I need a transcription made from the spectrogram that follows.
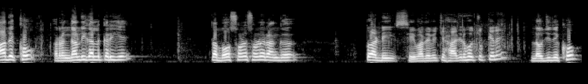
ਆ ਦੇਖੋ, ਰੰਗਾਂ ਦੀ ਗੱਲ ਕਰੀਏ, ਤਾਂ ਬਹੁਤ ਸੋਹਣੇ ਸੋਹਣੇ ਰੰਗ ਤੁਹਾਡੀ ਸੇਵਾ ਦੇ ਵਿੱਚ ਹਾਜ਼ਰ ਹੋ ਚੁੱਕੇ ਨੇ। ਲਓ ਜੀ ਦੇਖੋ।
